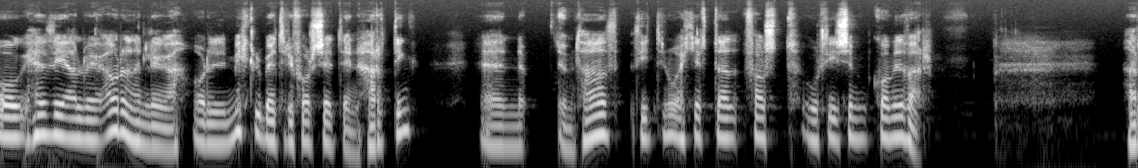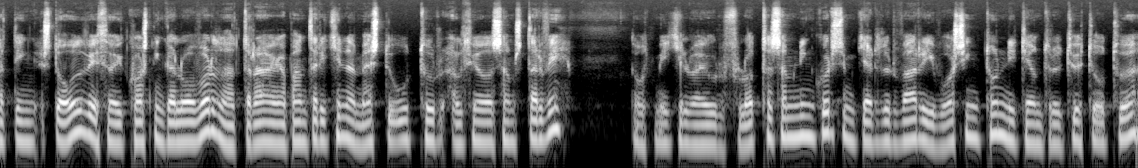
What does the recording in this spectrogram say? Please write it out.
og hefði alveg áraðanlega orðið miklu betri fórseti en Harding en um það þýtti nú ekkert að fást úr því sem komið var. Harding stóð við þau kostningalofurð að draga bandaríkina mestu út úr alþjóðasamstarfi þótt mikilvægur flottasamningur sem gerður var í Washington 1922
